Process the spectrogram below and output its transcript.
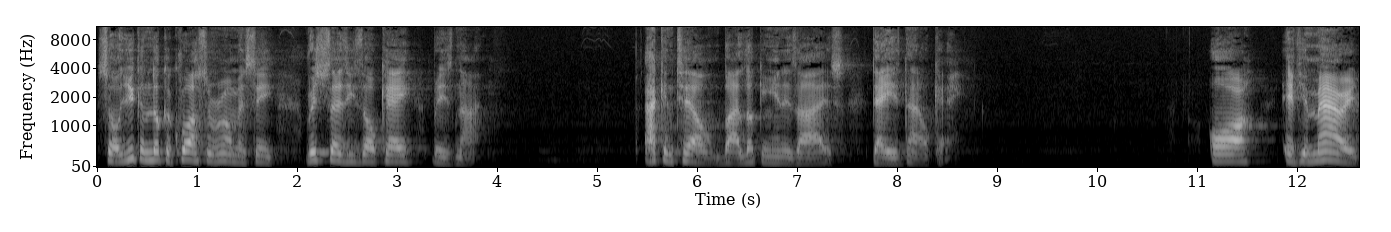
So you can look across the room and see, Rich says he's okay, but he's not. I can tell by looking in his eyes that he's not okay. Or if you're married,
